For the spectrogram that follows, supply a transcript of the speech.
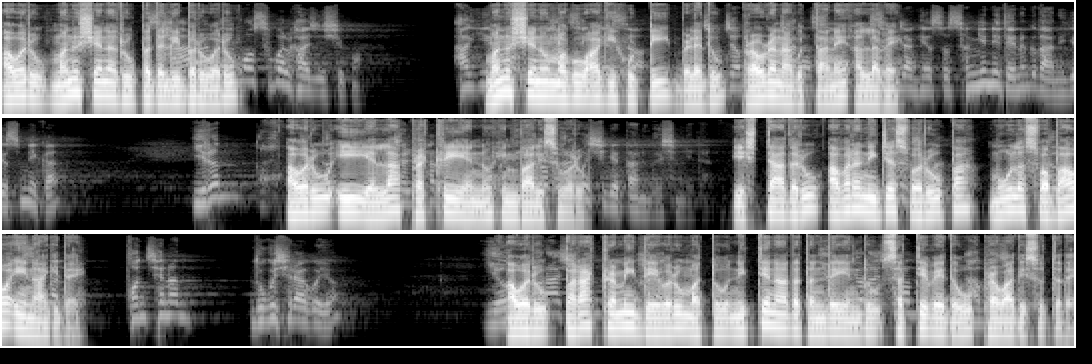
ಅವರು ಮನುಷ್ಯನ ರೂಪದಲ್ಲಿ ಬರುವರು? ಮನುಷ್ಯನು ಮಗುವಾಗಿ ಹುಟ್ಟಿ ಬೆಳೆದು ಪ್ರೌಢನಾಗುತ್ತಾನೆ ಅಲ್ಲವೇ? ಅವರು ಈ ಎಲ್ಲಾ ಪ್ರಕ್ರಿಯೆಯನ್ನು ಹಿಂಬಾಲಿಸುವರು? ಎಷ್ಟಾದರೂ ಅವರ ನಿಜ ಸ್ವರೂಪ, ಮೂಲ ಸ್ವಭಾವ ಏನಾಗಿದೆ? ಅವರು ಪರಾಕ್ರಮಿ ದೇವರು ಮತ್ತು ನಿತ್ಯನಾದ ತಂದೆ ಎಂದು ಸತ್ಯವೇದವು ಪ್ರವಾದಿಸುತ್ತದೆ.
